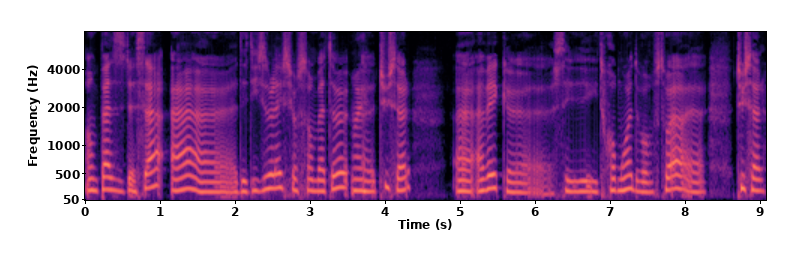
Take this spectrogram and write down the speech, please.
on passe de ça à euh, d'être isolé sur son bateau Ouais. euh, tout seul. Euh, avec euh, ces trois mois devant toi euh, tout seul.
